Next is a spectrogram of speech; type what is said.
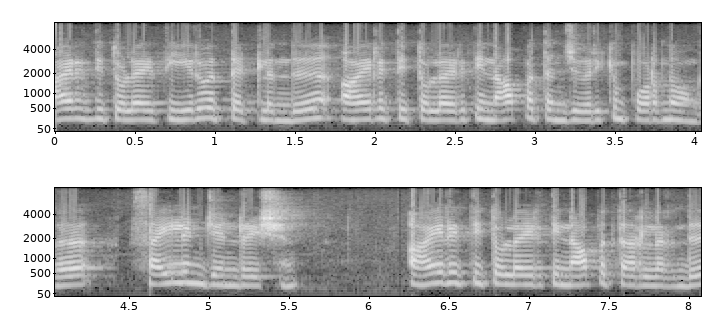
ஆயிரத்தி தொள்ளாயிரத்தி இருபத்தெட்டுலேருந்து ஆயிரத்தி தொள்ளாயிரத்தி நாற்பத்தஞ்சு வரைக்கும் பிறந்தவங்க சைலண்ட் ஜென்ரேஷன் ஆயிரத்தி தொள்ளாயிரத்தி நாற்பத்தாறுலேருந்து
